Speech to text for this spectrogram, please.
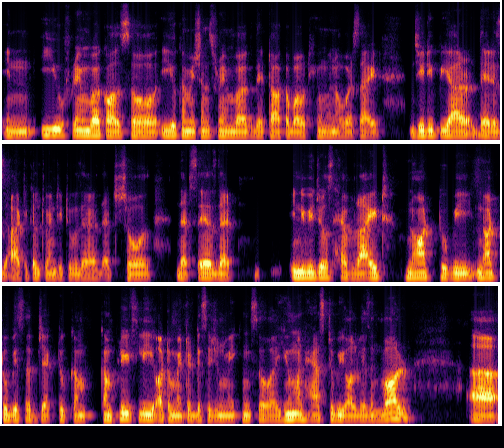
in EU framework also, EU Commission's framework, they talk about human oversight. GDPR, there is Article 22 there that shows, that says that individuals have right not to be not to be subject to com completely automated decision making. So a human has to be always involved. Uh,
